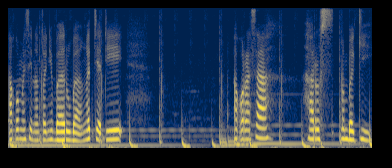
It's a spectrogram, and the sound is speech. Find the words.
Aku masih nontonnya baru banget jadi aku rasa harus membagi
